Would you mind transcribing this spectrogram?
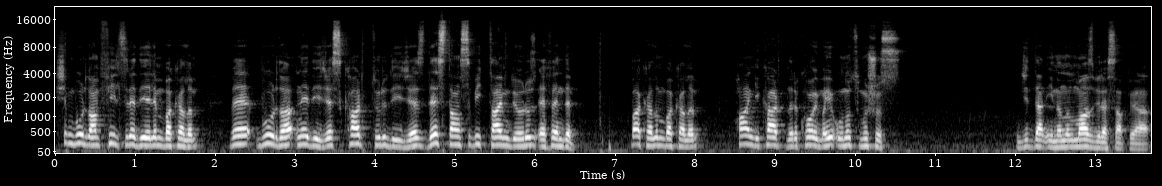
Şimdi buradan filtre diyelim bakalım. Ve burada ne diyeceğiz? Kart türü diyeceğiz. Destansı Big Time diyoruz efendim. Bakalım bakalım hangi kartları koymayı unutmuşuz. Cidden inanılmaz bir hesap ya.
